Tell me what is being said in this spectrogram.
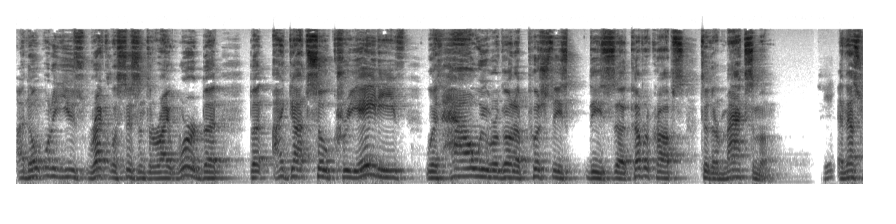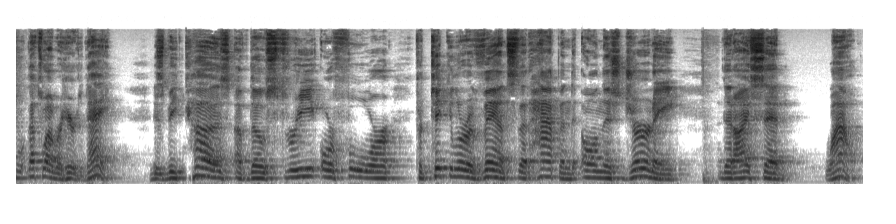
I don't want to use reckless isn't the right word, but but I got so creative with how we were going to push these these uh, cover crops to their maximum. Mm-hmm. And that's that's why we're here today is because of those three or four particular events that happened on this journey that I said, wow.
